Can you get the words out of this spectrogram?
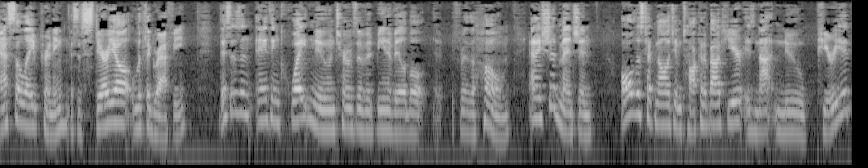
SLA printing. This is stereolithography. This isn't anything quite new in terms of it being available for the home. And I should mention, all this technology I'm talking about here is not new, period.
